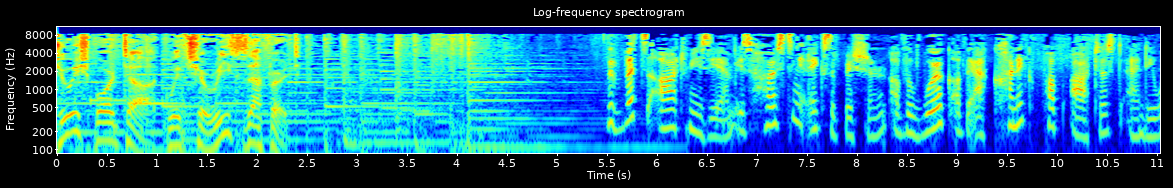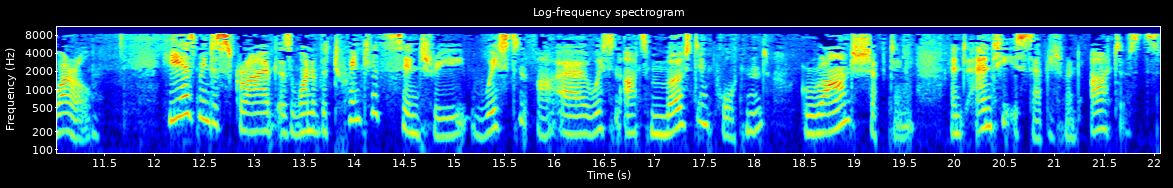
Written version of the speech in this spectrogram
Jewish Board Talk with Charisse Zeifert. The Wits Art Museum is hosting an exhibition of the work of the iconic pop artist Andy Warhol. He has been described as one of the 20th century Western, uh, Western art's most important, ground-shifting and anti-establishment artists.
